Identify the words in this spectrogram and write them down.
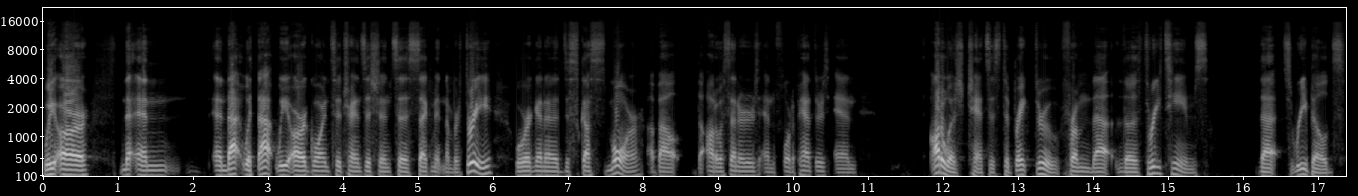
we are and and that with that we are going to transition to segment number three, where we're going to discuss more about the Ottawa Senators and the Florida Panthers and Ottawa's chances to break through from the the three teams that rebuilds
